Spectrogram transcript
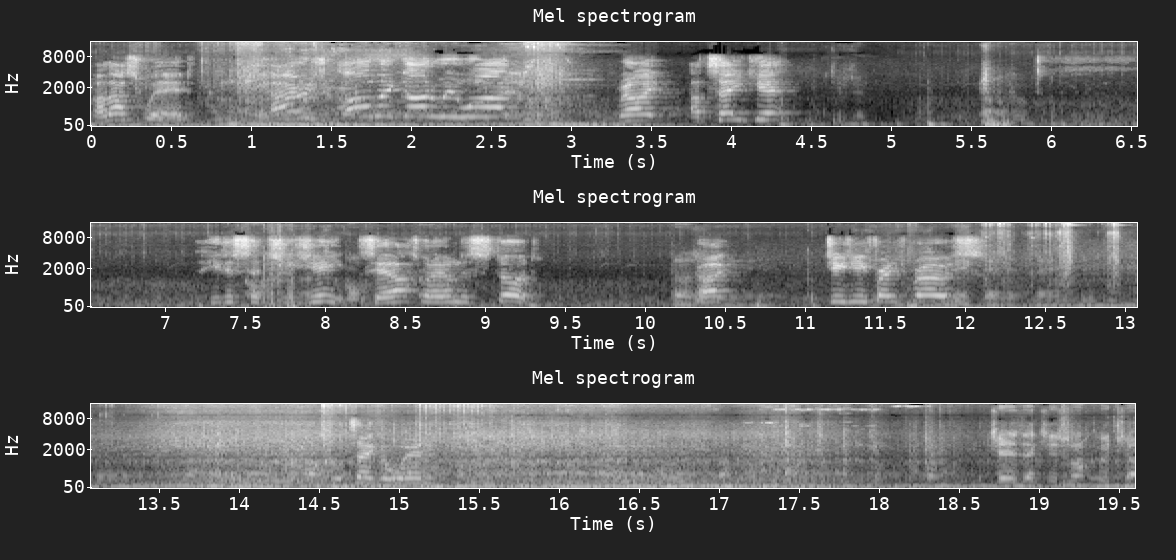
Oh, that's weird. Irish, oh my god, we won! Right, I'll take it. He just said GG. See, that's what I understood. Right. GG, French bros. avec la- la NZ, We'll take a win. Tu les accessoires que tu au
